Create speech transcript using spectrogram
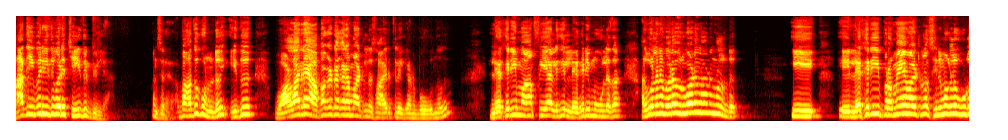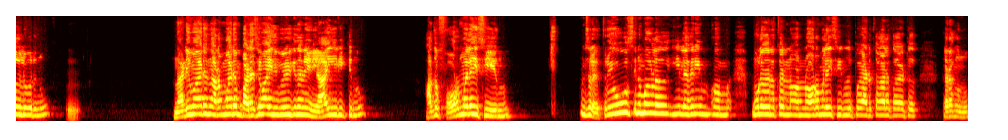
അത് ഇവർ ഇതുവരെ ചെയ്തിട്ടില്ല. മനസ്സിലായോ? അപ്പോൾ അതുകൊണ്ട് ഇത് വളരെ അപകടകരമായിട്ടുള്ള സാഹചര്യത്തിലേക്കാണ് പോകുന്നത്. ലഹരി മാഫിയ അല്ലെങ്കിൽ ലഹരി മൂലധനം അതുപോലെ തന്നെ വേറെ ഒരുപാട് സാധനങ്ങളുണ്ട്. ഈ ഈ ലഹരി പ്രമേയമായിട്ടുള്ള സിനിമകൾ കൂടുതൽ വരുന്നു. നടിമാരും നടന്മാരും പരസ്യമായി ഉപയോഗിക്കുന്നതിനെ ന്യായീകരിക്കുന്നു. അത് ഫോർമലൈസ് ചെയ്യുന്നു. മനസ്സിലായി? എത്രയോ സിനിമകൾ ഈ ലഹരി മൂലധനത്തെ നോർമലൈസ് ചെയ്യുന്നത് ഇപ്പോൾ അടുത്ത കാലത്തായിട്ട് ഇറങ്ങുന്നു.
